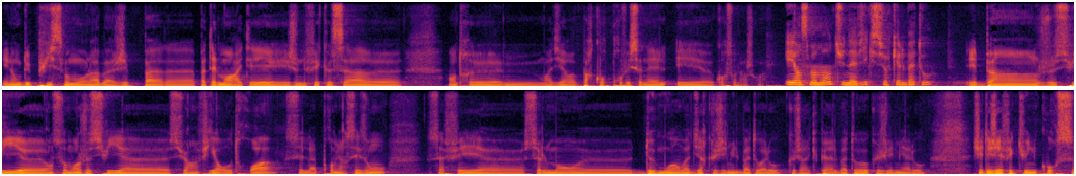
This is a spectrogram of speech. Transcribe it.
Et donc depuis ce moment-là, bah, j'ai pas, pas tellement arrêté et je ne fais que ça entre, on va dire, parcours professionnel et euh, course au large. Et en ce moment, tu navigues sur quel bateau? Eh ben, je suis euh, en ce moment, je suis euh, sur un Figaro 3. C'est la première saison. Ça fait euh, seulement deux mois, on va dire, que j'ai mis le bateau à l'eau, que j'ai récupéré le bateau, que je l'ai mis à l'eau. J'ai déjà effectué une course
